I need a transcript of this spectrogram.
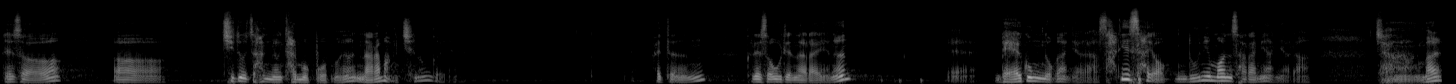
그래서 어, 지도자 한 명 잘못 보면 나라 망치는 거예요. 하여튼 그래서 우리나라에는 예, 매국노가 아니라 사리사욕 눈이 먼 사람이 아니라 정말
